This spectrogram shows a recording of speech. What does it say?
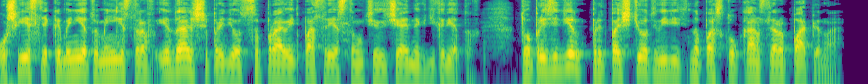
Уж если кабинету министров и дальше придется править посредством чрезвычайных декретов, то президент предпочтет видеть на посту канцлера Папина.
